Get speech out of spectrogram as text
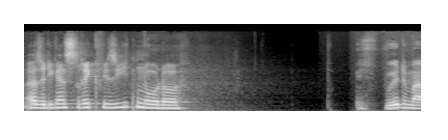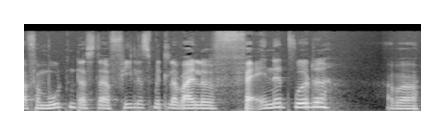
Also die ganzen Requisiten oder? Ich würde mal vermuten, dass da vieles mittlerweile verändert wurde, aber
